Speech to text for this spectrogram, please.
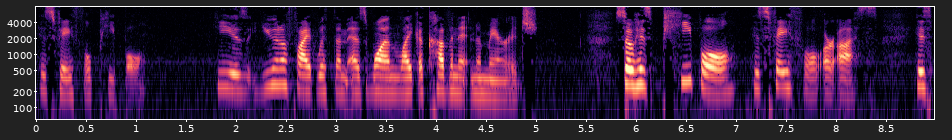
his faithful people. He is unified with them as one, like a covenant in a marriage. So his people, his faithful, are us. His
